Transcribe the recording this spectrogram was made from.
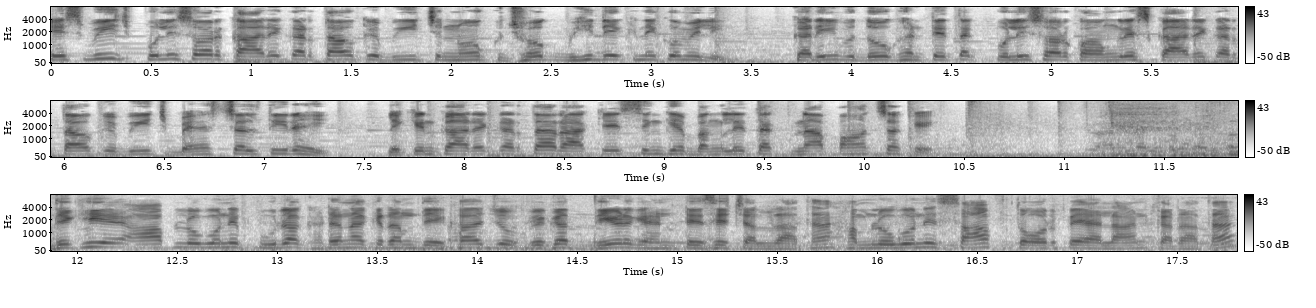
इस बीच पुलिस और कार्यकर्ताओं के बीच नोक झोंक भी देखने को मिली। करीब दो घंटे तक पुलिस और कांग्रेस कार्यकर्ताओं के बीच बहस चलती रही, लेकिन कार्यकर्ता राकेश सिंह के बंगले तक न पहुँच सके। देखिए, आप लोगों ने पूरा घटनाक्रम देखा, जो विगत डेढ़ घंटे से चल रहा था। हम लोगों ने साफ़ तौर पे ऐलान करा था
